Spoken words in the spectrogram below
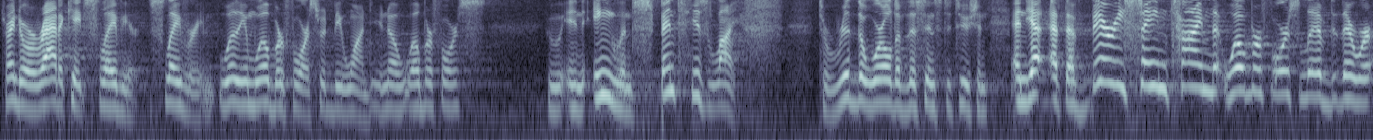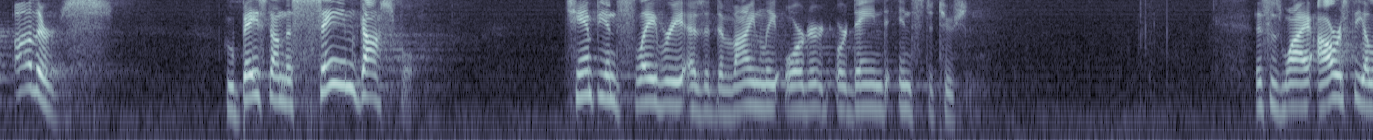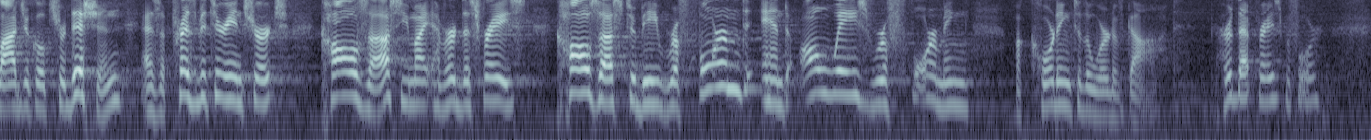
trying to eradicate slavery. slavery. William Wilberforce would be one. Do you know Wilberforce? Who in England spent his life to rid the world of this institution. And yet, at the very same time that Wilberforce lived, there were others who, based on the same gospel, championed slavery as a divinely ordered, ordained institution. This is why our theological tradition as a Presbyterian church calls us, you might have heard this phrase, calls us to be reformed and always reforming according to the Word of God. Heard that phrase before?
